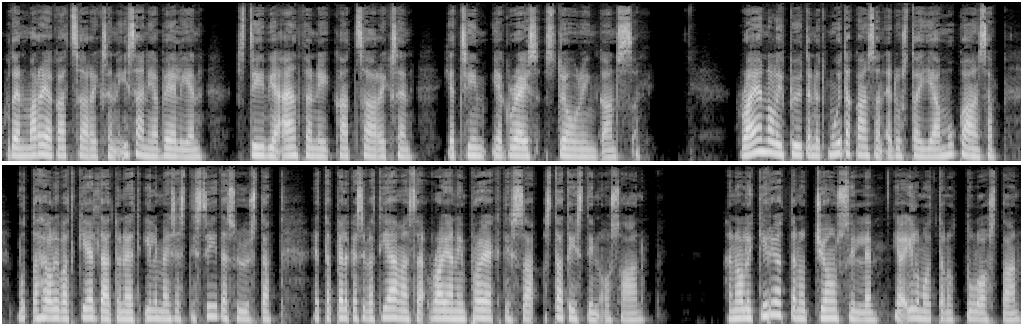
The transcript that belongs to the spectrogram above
kuten Maria Katsaariksen isän ja veljen, Steve ja Anthony Katsaariksen ja Tim ja Grace Stonein kanssa. Ryan oli pyytänyt muita kansanedustajia mukaansa, mutta he olivat kieltäytyneet ilmeisesti siitä syystä, että pelkäsivät jäävänsä Ryanin projektissa statistin osaan – hän oli kirjoittanut Jonesille ja ilmoittanut tulostaan.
